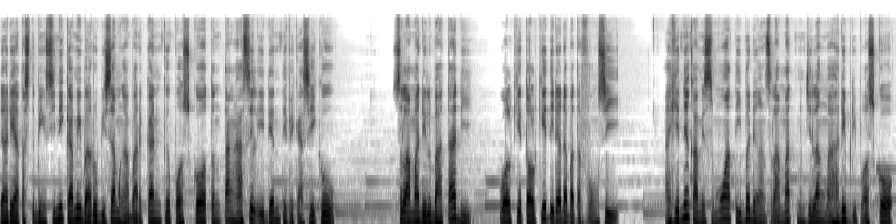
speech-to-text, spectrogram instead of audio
dari atas tebing sini kami baru bisa mengabarkan ke posko tentang hasil identifikasiku. Selama di lembah tadi, walkie-talkie tidak dapat berfungsi. Akhirnya kami semua tiba dengan selamat menjelang maghrib di posko.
